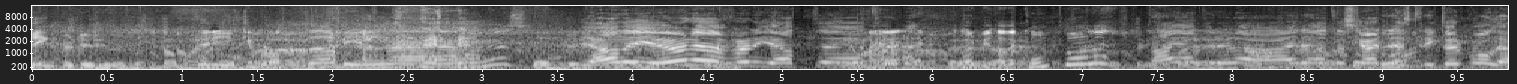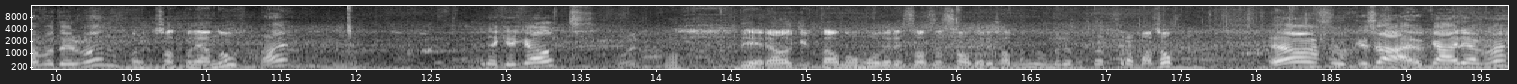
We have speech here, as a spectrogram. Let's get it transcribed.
Det ryker blått av bilen, Magnus. Ja, det gjør det, fordi at eh, Har du bytta til komp nå, eller? Nei, jeg tror det er at det skal være restriktør på olja på turboen. Har du ikke satt på det ennå? Nei. Rekker ikke alt. Dere gutta, nå må dere altså, sa dere sammen. Nå må dere framme oss opp. Ja, fokuset er jo ikke her hjemme.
